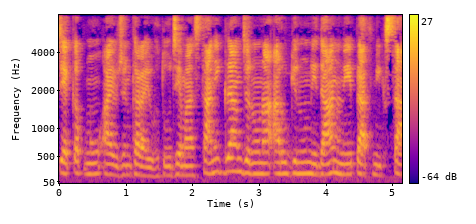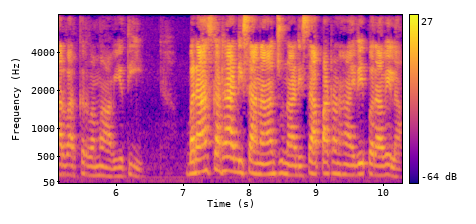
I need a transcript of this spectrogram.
ચેકઅપનું આયોજન કરાયું હતું, જેમાં સ્થાનિક ગ્રામજનોના આરોગ્યનું નિદાન અને પ્રાથમિક સારવાર કરવામાં આવી હતી. બનાસકાંઠા ડીસાના જૂના ડીસા પાટણ હાઈવે પર આવેલા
